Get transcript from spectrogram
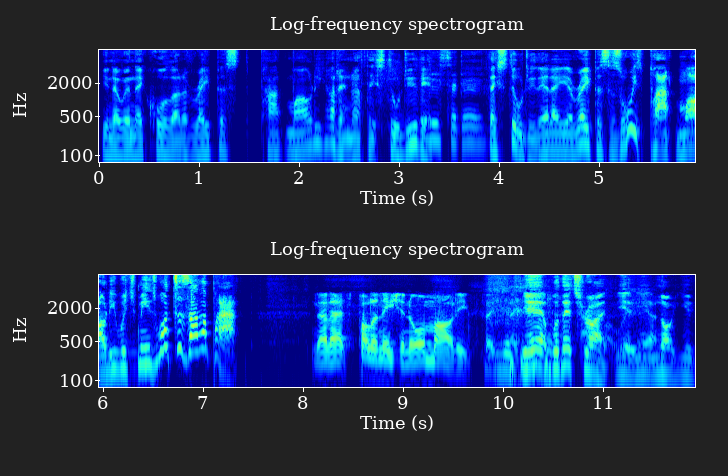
you know, when they call out a rapist part Maori? I don't know if they still do that. Yes, I do. They still do that. Eh? A rapist is always part Maori, which means what's his other part? No, that's Polynesian or Māori. They, they, Yeah, well, that's right. Yeah, you not you.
